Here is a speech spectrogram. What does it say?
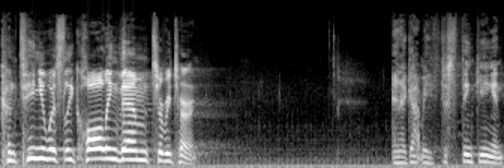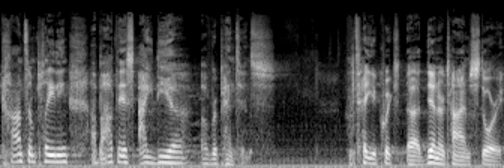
continuously calling them to return. And it got me just thinking and contemplating about this idea of repentance. I'll tell you a quick uh, dinner time story.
